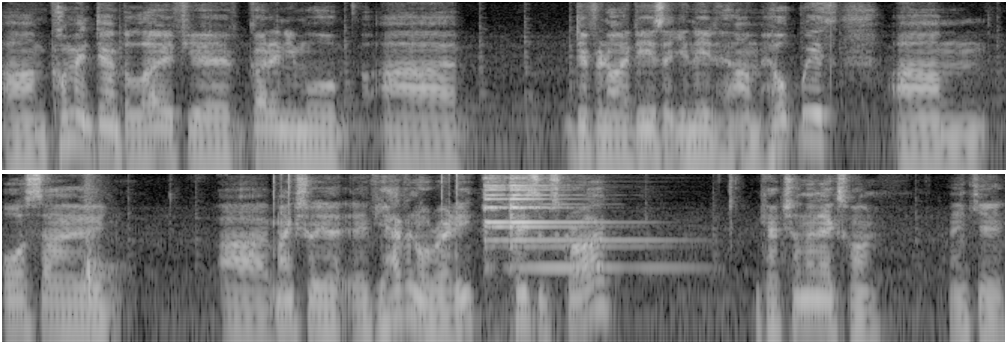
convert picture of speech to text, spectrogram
Um, comment down below if you've got any more uh, different ideas that you need um, help with. Um, also, uh, make sure you, if you haven't already, please subscribe and catch you on the next one. Thank you.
